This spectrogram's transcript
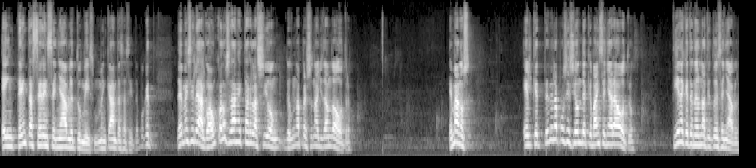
e intenta ser enseñable tú mismo. Me encanta esa cita. Porque déjeme decirle algo, aun cuando se dan esta relación de una persona ayudando a otra, hermanos, el que tiene la posición de que va a enseñar a otro, tiene que tener una actitud enseñable.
